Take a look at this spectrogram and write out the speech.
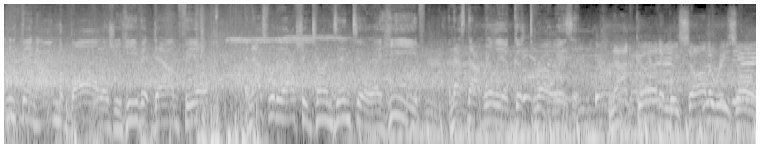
anything on the ball as you heave it downfield. And that's what it actually turns into, a heave. And that's not really a good throw, is it? Not good, and we saw the result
